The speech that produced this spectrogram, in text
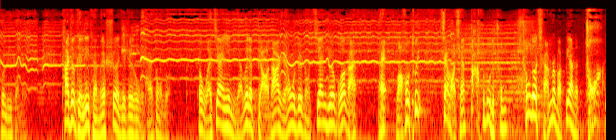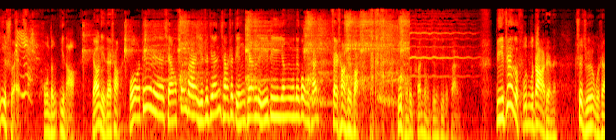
出李铁梅，他就给李铁梅设计这个舞台动作，说我建议你啊，为了表达人物这种坚决果敢，哎，往后退。再往前大幅度的冲，冲到前面把辫子歘一甩，红灯一拿，然后你再唱我爹爹像风帆一直坚强是顶天立地英勇的共产，再唱这段，竹筒的传统京剧的范围，比这个幅度大的呢，《智取威虎山》，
